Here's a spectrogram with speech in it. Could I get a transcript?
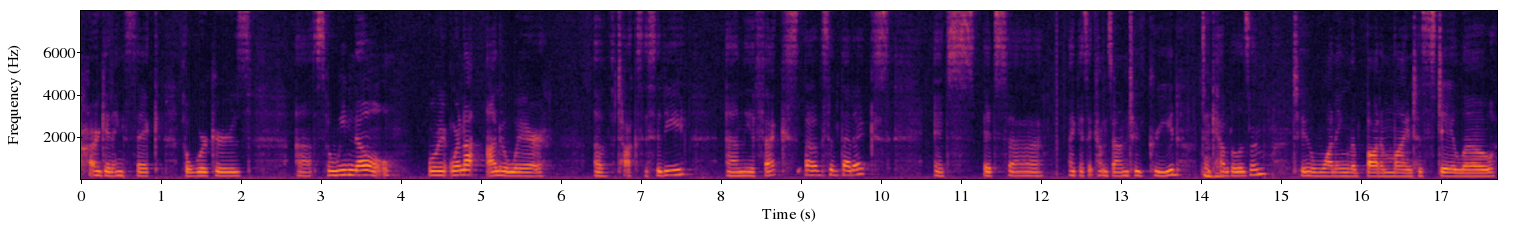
are getting sick, the workers. Uh, so we know, we're, we're not unaware of the toxicity and the effects of synthetics. It's, it's, uh, I guess it comes down to greed, to mm-hmm. capitalism, to wanting the bottom line to stay low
